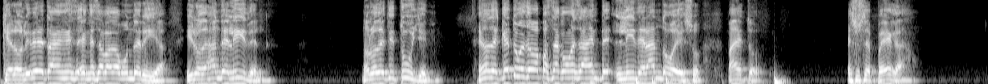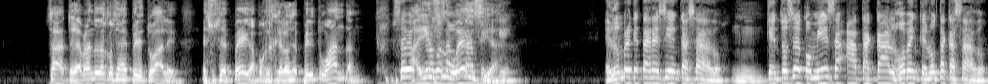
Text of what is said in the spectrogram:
que los líderes están en esa vagabundería y lo dejan de líder. No lo destituyen. Entonces, ¿qué tú crees que va a pasar con esa gente liderando eso? Maestro, eso se pega. O sea, estoy hablando de cosas espirituales. Eso se pega porque es que los espíritus andan. ¿Sabes Hay influencia. El hombre que está recién casado, que entonces comienza a atacar al joven que no está casado.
